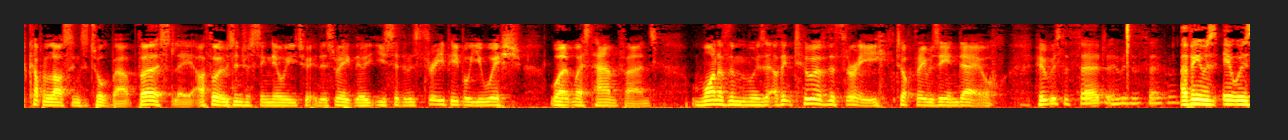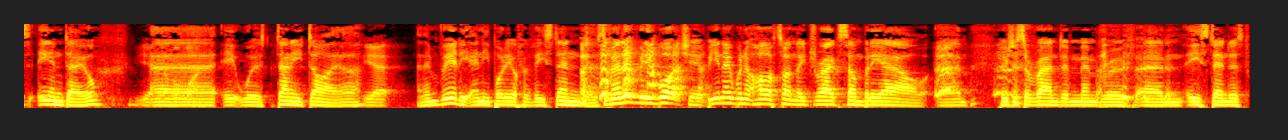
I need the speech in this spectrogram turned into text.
couple of last things to talk about. Firstly, I thought it was interesting, Neil, you tweeted this week. that You said there was three people you wish weren't West Ham fans. One of them was, I think, two of the three top three was Iain Dale. Who was the third? Who was the third one? I think it was it was Iain Dale. Yeah, uh, it was Danny Dyer. Yeah. And then really anybody off of EastEnders. I mean, I don't really watch it, but you know when at half time they drag somebody out, um, who's just a random member of, um, EastEnders,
